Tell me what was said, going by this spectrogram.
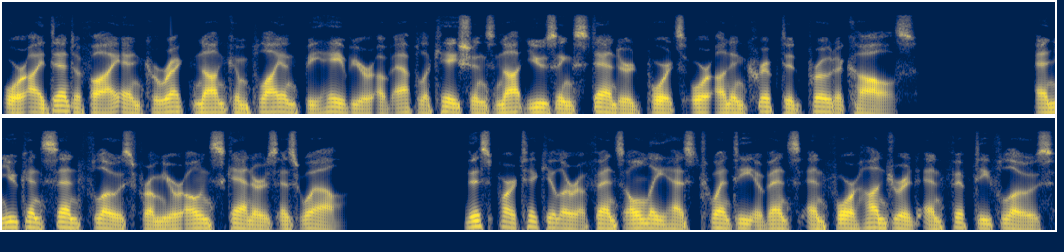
or identify and correct non-compliant behavior of applications not using standard ports or unencrypted protocols. And you can send flows from your own scanners as well. This particular offense only has 20 events and 450 flows,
